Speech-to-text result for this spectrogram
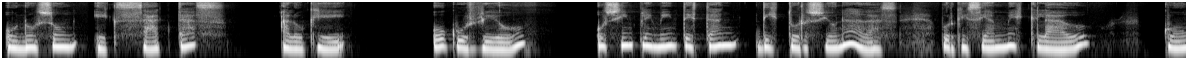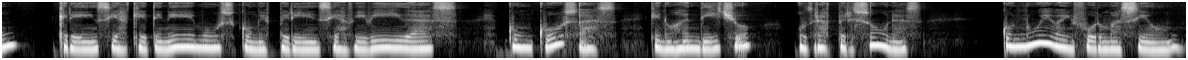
o no son exactas a lo que ocurrió o simplemente están distorsionadas porque se han mezclado con creencias que tenemos, con experiencias vividas, con cosas que nos han dicho otras personas, con nueva información.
